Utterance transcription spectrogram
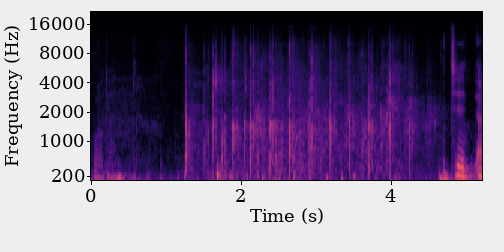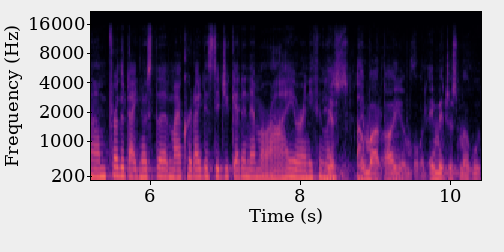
Well done. to um, further diagnose the myocarditis, did you get an MRI or anything yes, like that? Oh, yes. MRI, image is good.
